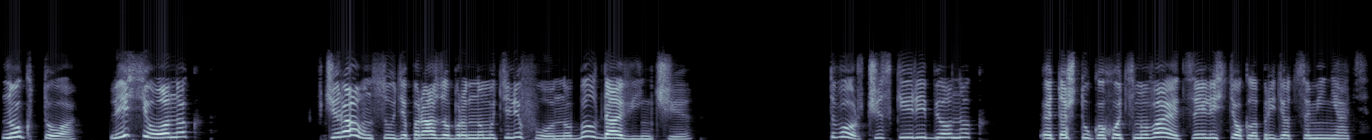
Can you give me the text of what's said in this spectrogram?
Ну кто? Лисенок. Вчера он, судя по разобранному телефону, был да Винчи. Творческий ребенок. Эта штука хоть смывается или стекла придется менять?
